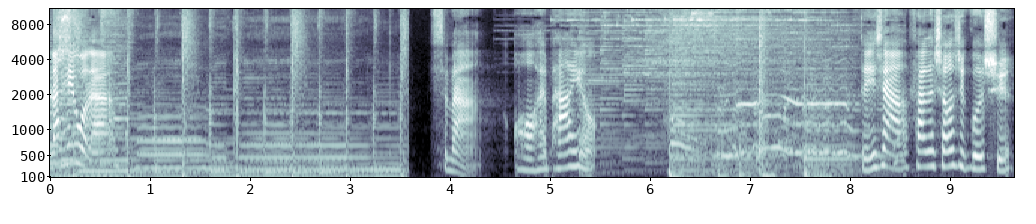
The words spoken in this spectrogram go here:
拉黑我啦？是吧？我好害怕哟。等一下，发个消息过去，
